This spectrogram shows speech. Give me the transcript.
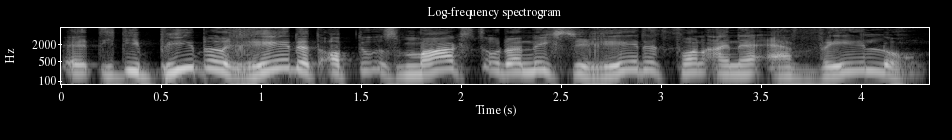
äh, die, die Bibel redet, ob du es magst oder nicht, sie redet von einer Erwählung.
